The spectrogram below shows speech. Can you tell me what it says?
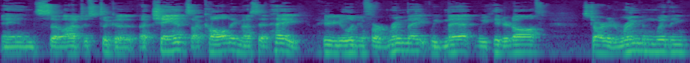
And so I just took a, a chance. I called him. I said, hey, here you're looking for a roommate. We met. We hit it off. Started rooming with him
